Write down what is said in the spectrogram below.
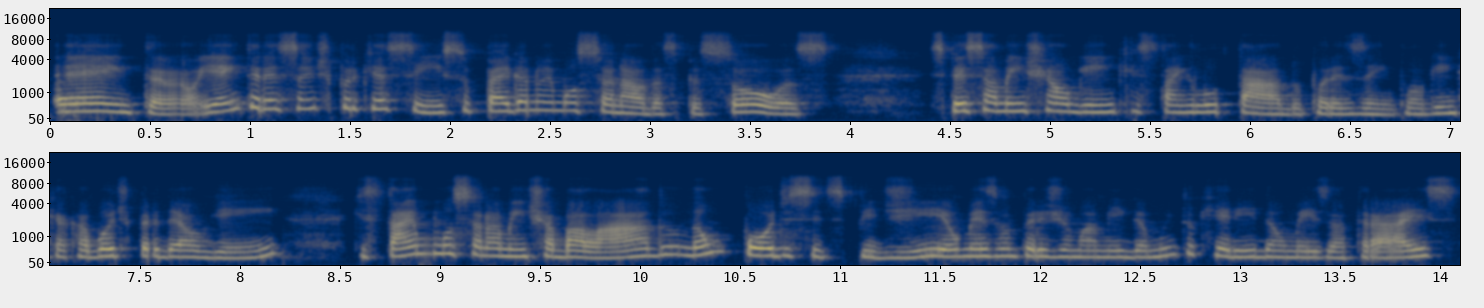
É, então, e é interessante porque assim, isso pega no emocional das pessoas especialmente em alguém que está enlutado, por exemplo, alguém que acabou de perder alguém, que está emocionalmente abalado, não pôde se despedir. Eu mesma perdi uma amiga muito querida um mês atrás,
